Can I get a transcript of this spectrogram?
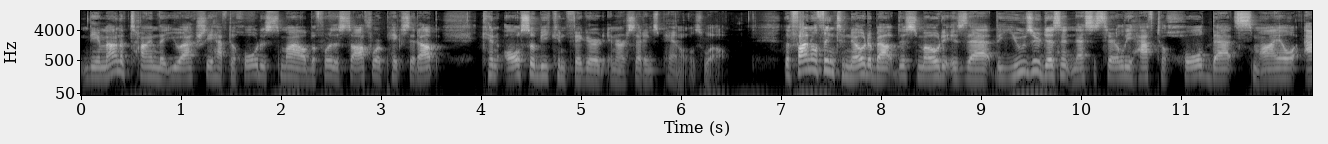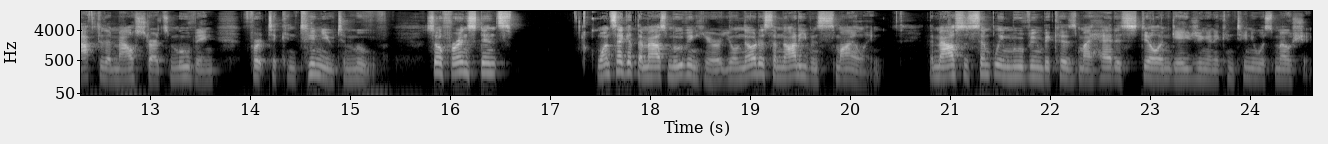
The amount of time that you actually have to hold a smile before the software picks it up can also be configured in our settings panel as well. The final thing to note about this mode is that the user doesn't necessarily have to hold that smile after the mouse starts moving for it to continue to move. So for instance, once I get the mouse moving here, you'll notice I'm not even smiling. The mouse is simply moving because my head is still engaging in a continuous motion.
